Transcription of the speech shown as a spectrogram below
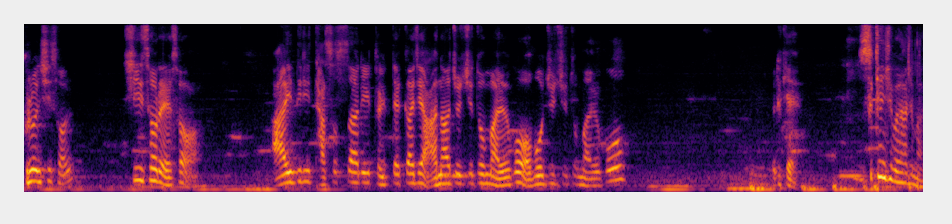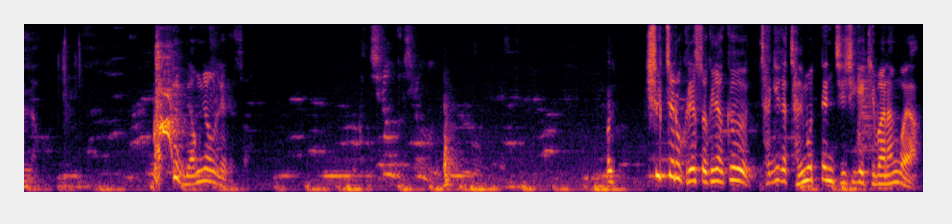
그런 시설 시설에서 아이들이 다섯 살이 될 때까지 안아주지도 말고 업어주지도 말고 이렇게 스킨십을 하지 말라고 명령을 내렸어. 실험 실험 실제로 그랬어. 그냥 그 자기가 잘못된 지식에 기반한 거야.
